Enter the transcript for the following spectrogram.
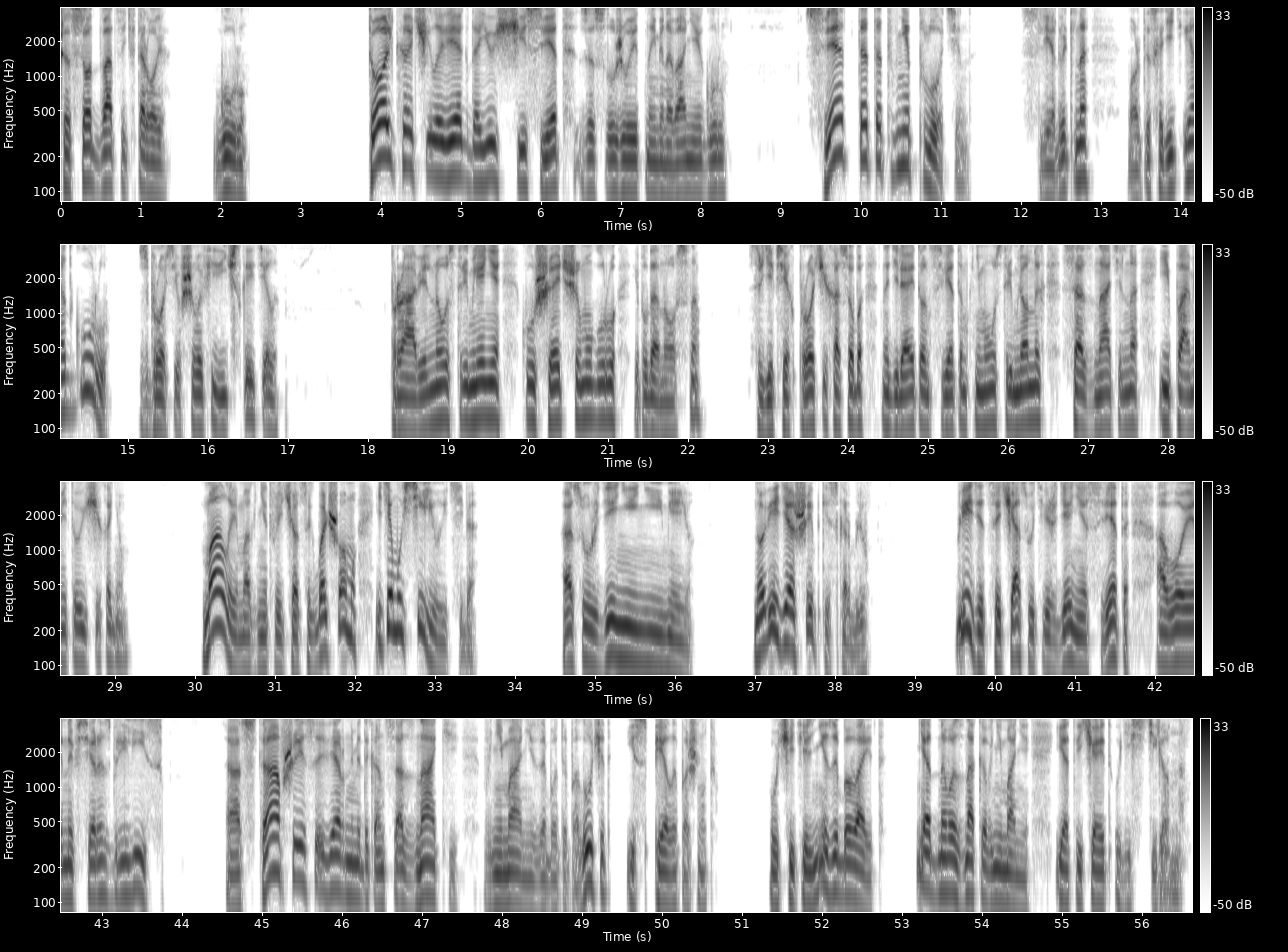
622. Гуру. Только человек, дающий свет, заслуживает наименования гуру. Свет этот вне плотен, следовательно, может исходить и от гуру, сбросившего физическое тело. Правильно устремление к ушедшему гуру и плодоносно. Среди всех прочих особо наделяет он светом к нему устремленных сознательно и памятующих о нем. Малый магнит влечется к большому и тем усиливает себя. Осуждения не имею, но, видя ошибки, скорблю. Близится час утверждения света, а воины все разбрелись. А оставшиеся верными до конца знаки внимания и заботы получат и спело пожнут. Учитель не забывает ни одного знака внимания и отвечает удестеренно.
